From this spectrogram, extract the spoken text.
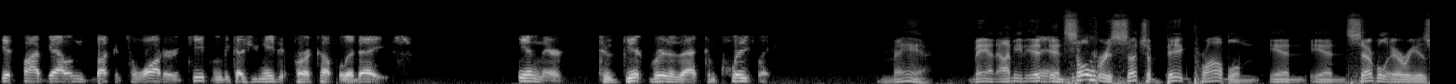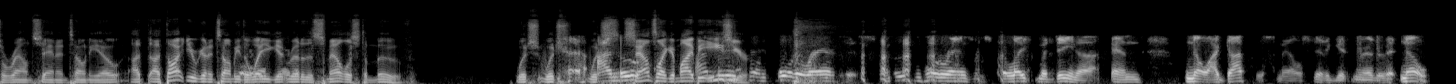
get five gallon buckets of water and keep them because you need it for a couple of days in there to get rid of that completely. Man, man, I mean, it, And- and sulfur is such a big problem in in several areas around San Antonio. I, I thought you were going to tell me the way you get rid of the smell is to move, which which which moved- sounds like it might be I easier. From Port Aransas. I moved from Port Aransas to Lake Medina, and no, I got the smell instead of getting rid of it. No,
